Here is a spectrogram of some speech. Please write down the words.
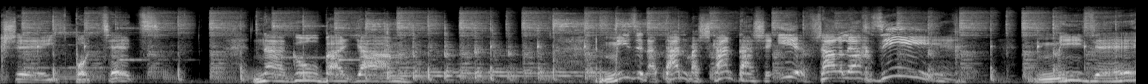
כשיתפוצץ, נגור בים. מי זה נתן משכנתה שאי אפשר להחזיר? מי זה?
